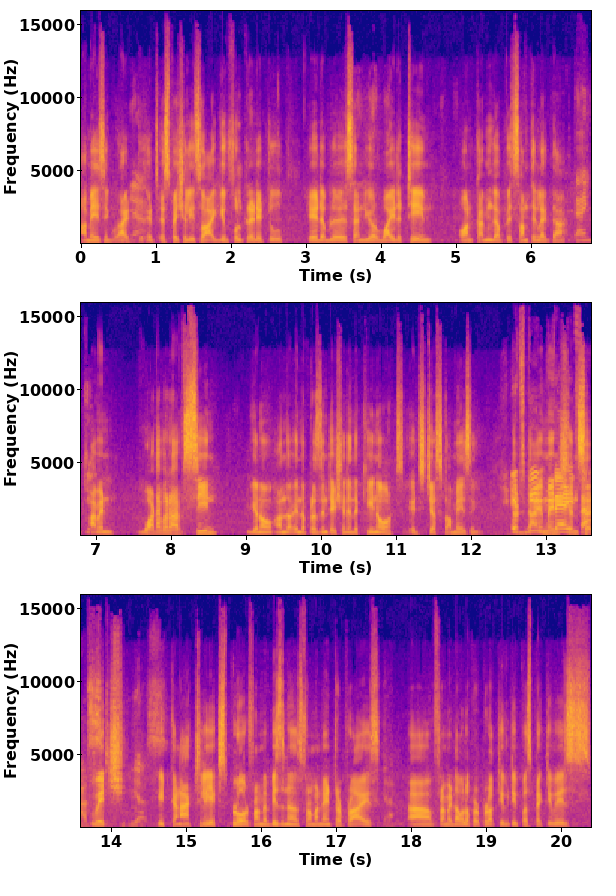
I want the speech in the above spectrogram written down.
amazing, right? Yeah. It- especially, so I give full credit to AWS and your wider team on coming up with something like that. Thank you. I mean, whatever I've seen, you know, on the, in the presentation, in the keynotes, it's just amazing. It's the very dimensions at which Yes. it can actually explore from a business, from an enterprise, Yeah. uh, from a developer productivity perspective is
